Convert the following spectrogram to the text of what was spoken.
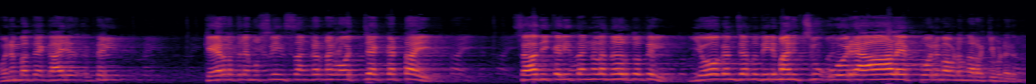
മുനമ്പത്തെ കാര്യത്തിൽ കേരളത്തിലെ മുസ്ലിം സംഘടനകൾ ഒറ്റക്കെട്ടായി സാദിഖലി തങ്ങളുടെ നേതൃത്വത്തിൽ യോഗം ചേർന്ന് തീരുമാനിച്ചു ഒരാളെ പോലും അവിടെ നിന്ന് ഇറക്കി വിടരുത്.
